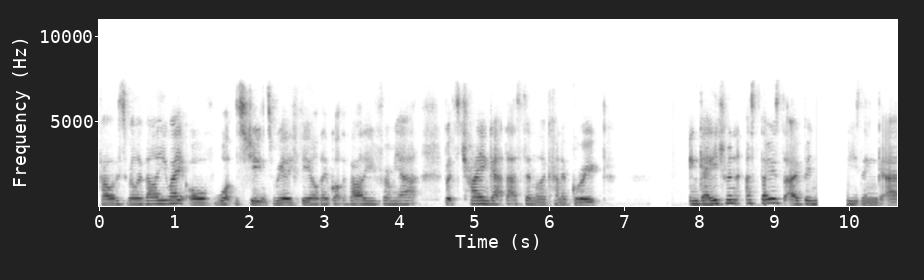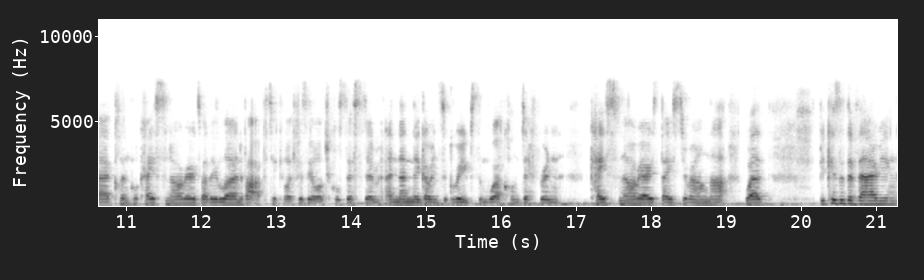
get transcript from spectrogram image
how this will evaluate or what the students really feel they've got the value from yet, but to try and get that similar kind of group engagement, I suppose, I've been using uh, clinical case scenarios where they learn about a particular physiological system and then they go into groups and work on different case scenarios based around that where because of the varying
